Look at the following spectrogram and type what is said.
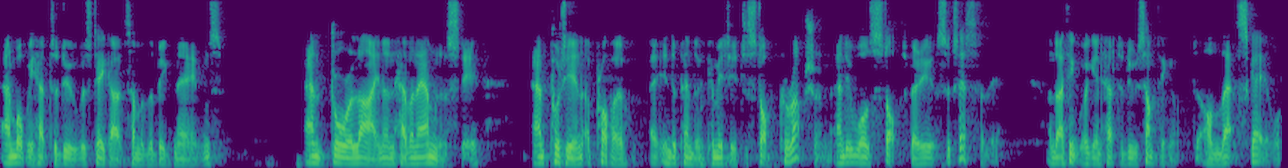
And what we had to do was take out some of the big names and draw a line and have an amnesty and put in a proper uh, independent committee to stop corruption. And it was stopped very successfully. And I think we're going to have to do something on that scale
